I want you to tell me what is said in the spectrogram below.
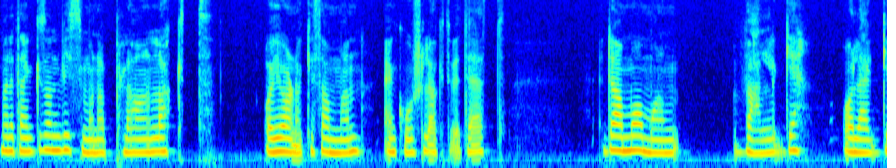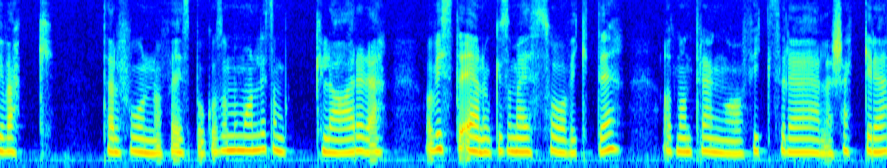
Men jeg tenker sånn, hvis man har planlagt å gjøre noe sammen, en koselig aktivitet, da må man velge å legge vekk telefonen og Facebook, og så må man liksom klare det. Og hvis det er noe som er så viktig at man trenger å fikse det eller sjekke det,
